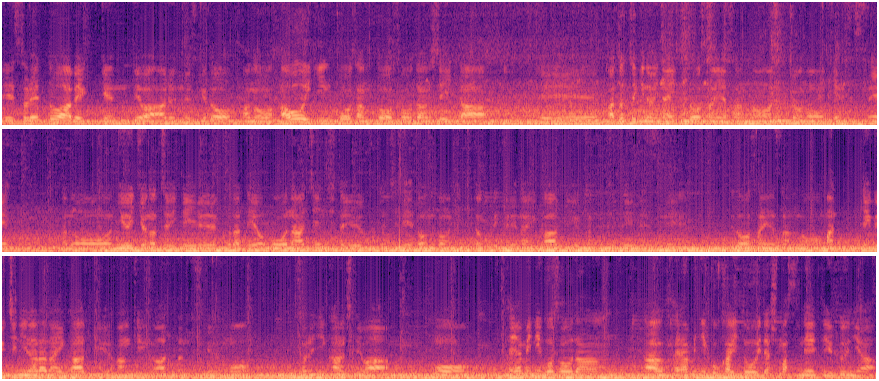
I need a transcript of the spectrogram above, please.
でそれとは別件ではあるんですけどあの青い銀行さんと相談していた、えー、後継ぎのいない不動産屋さんの社長の件ですね。あの入居のついている戸建てをオーナーチェンジという形でどんどん引き取ってくれないかという形でですね不動産屋さんの、まあ、出口にならないかっていう案件があったんですけれどもそれに関してはもう早めにご相談あ早めにご回答いたしますねっていうふうには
